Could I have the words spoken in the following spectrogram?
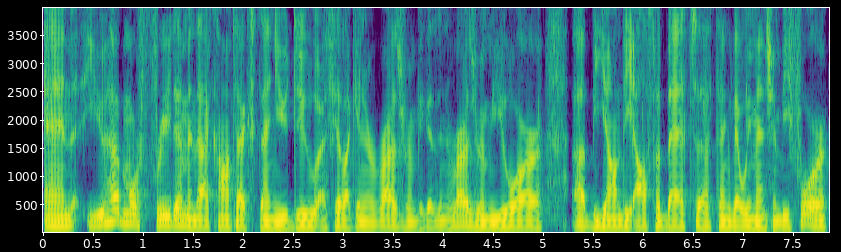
And you have more freedom in that context than you do, I feel like, in a writer's room, because in a writer's room, you are uh, beyond the alphabet uh, thing that we mentioned before.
